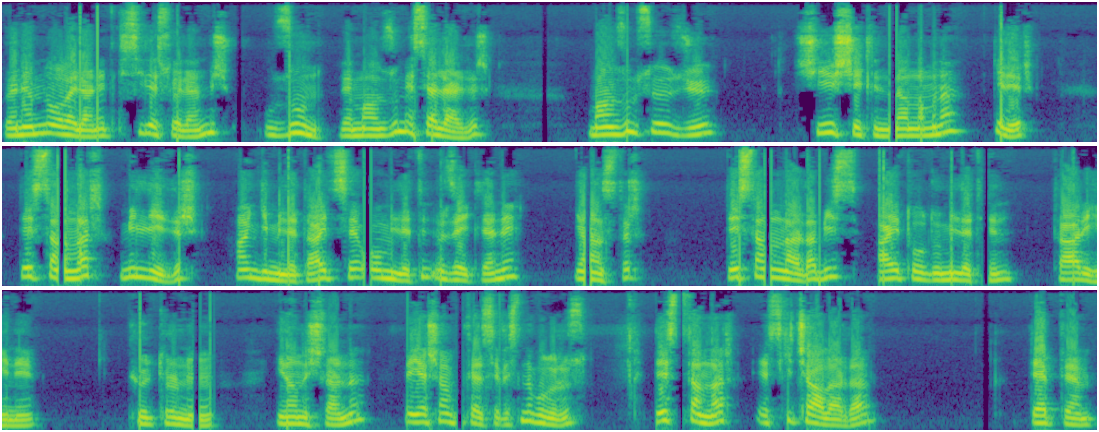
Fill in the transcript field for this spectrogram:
önemli olayların etkisiyle söylenmiş uzun ve manzum eserlerdir. Manzum sözcüğü şiir şeklinde anlamına gelir. Destanlar millidir. Hangi millete aitse o milletin özelliklerini yansıtır. Destanlarda biz ait olduğu milletin tarihini, kültürünü, inanışlarını ve yaşam felsefesini buluruz. Destanlar eski çağlarda deprem,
